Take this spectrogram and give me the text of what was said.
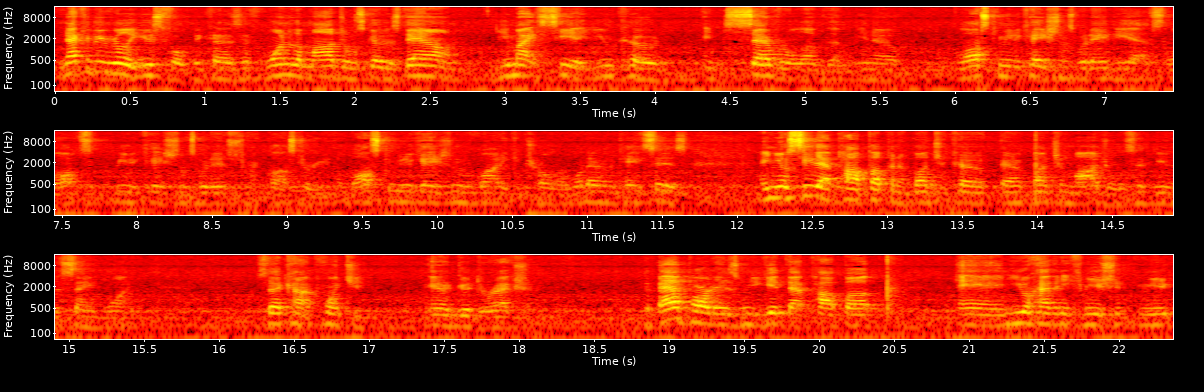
And that can be really useful because if one of the modules goes down, you might see a U code in several of them. You know, lost communications with ABS, lost communications with instrument cluster, you know, lost communications with body controller, whatever the case is. And you'll see that pop up in a bunch of code, a bunch of modules. It'd be the same one. So that kind of points you in a good direction. The bad part is when you get that pop up and you don't have any commu- commu-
